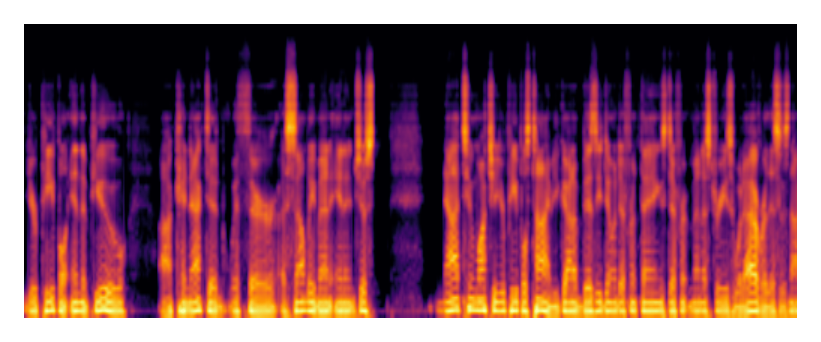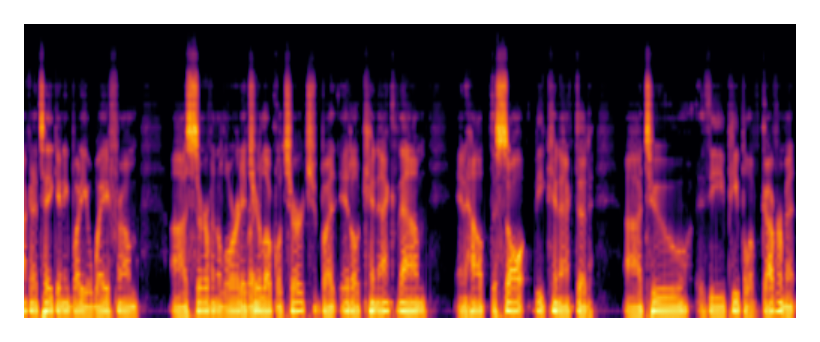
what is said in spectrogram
your people in the pew uh, connected with their assemblymen, and it just not too much of your people's time. You got them busy doing different things, different ministries, whatever. This is not going to take anybody away from uh, serving the Lord at right. your local church, but it'll connect them and help the salt be connected uh, to the people of government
